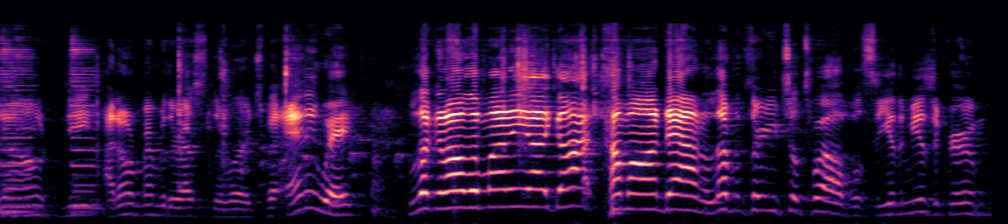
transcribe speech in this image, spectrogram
don't need. I don't remember the rest of the words, but anyway, look at all the money I got. Come on down. 11:30 till 12. We'll see you in the music room.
